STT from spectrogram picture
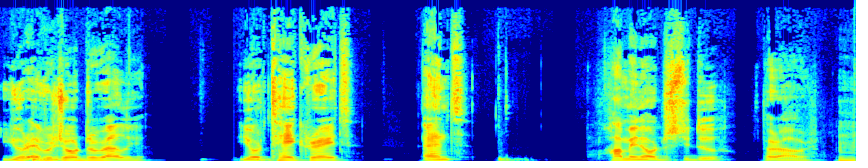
Your average order value, your take rate, and how many orders you do per hour. Mm-hmm.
